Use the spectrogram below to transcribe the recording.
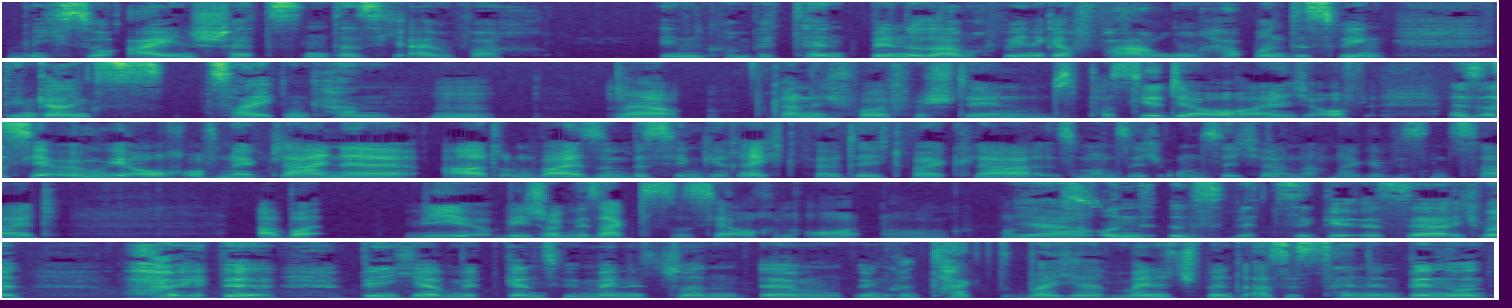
mich so einschätzen, dass ich einfach inkompetent bin oder einfach wenig Erfahrung habe und deswegen den gar nichts zeigen kann. Ja, kann ich voll verstehen. Es passiert ja auch eigentlich oft. Es ist ja irgendwie auch auf eine kleine Art und Weise ein bisschen gerechtfertigt, weil klar ist man sich unsicher nach einer gewissen Zeit. Aber wie, wie schon gesagt, es ist ja auch in Ordnung. Und Ja, und das Witzige ist ja, ich meine, heute bin ich ja mit ganz vielen Managern ähm, in Kontakt, weil ich ja Managementassistentin bin und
